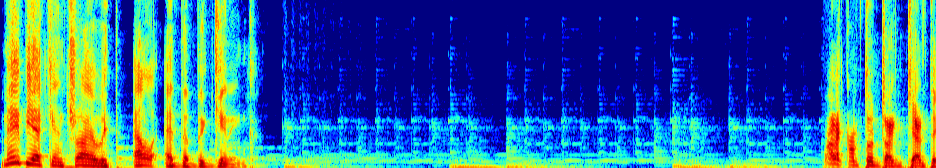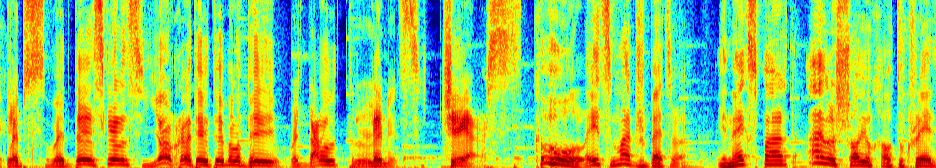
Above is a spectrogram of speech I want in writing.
Maybe I can try with L at the beginning. Welcome to Gigantic Lips. With these skills, your creativity will be without limits. Cheers! Cool, it's much better. In next part, I will show you how to create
